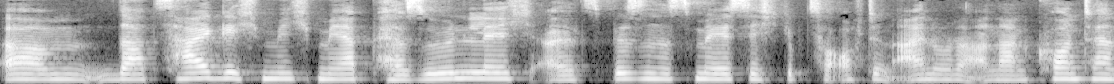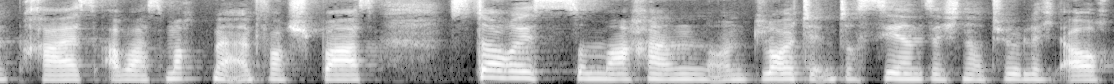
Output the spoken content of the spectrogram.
Ähm, da zeige ich mich mehr persönlich als businessmäßig. Gibt zwar auch den einen oder anderen Contentpreis, aber es macht mir einfach Spaß, Stories zu machen. Und Leute interessieren sich natürlich auch,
